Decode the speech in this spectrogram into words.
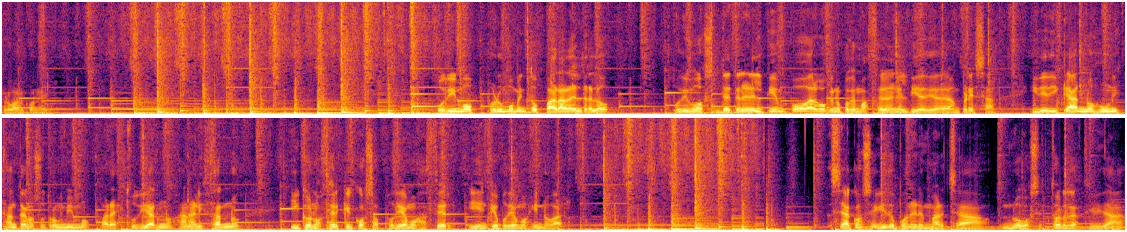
probar con él. Pudimos por un momento parar el reloj, pudimos detener el tiempo, algo que no podemos hacer en el día a día de la empresa, y dedicarnos un instante a nosotros mismos para estudiarnos, analizarnos y conocer qué cosas podíamos hacer y en qué podíamos innovar. Se ha conseguido poner en marcha nuevos sectores de actividad,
